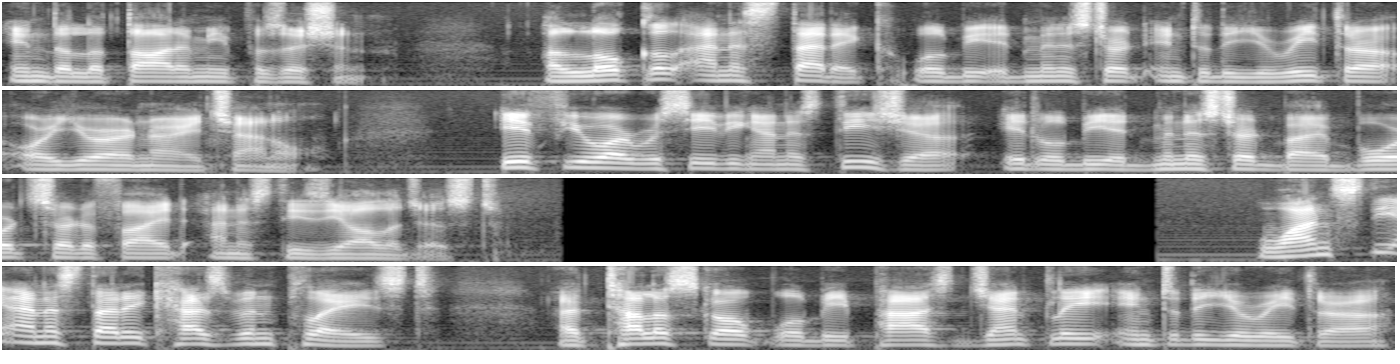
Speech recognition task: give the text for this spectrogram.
in the lithotomy position. A local anesthetic will be administered into the urethra or urinary channel. If you are receiving anesthesia, it will be administered by a board certified anesthesiologist. Once the anesthetic has been placed, a telescope will be passed gently into the urethra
